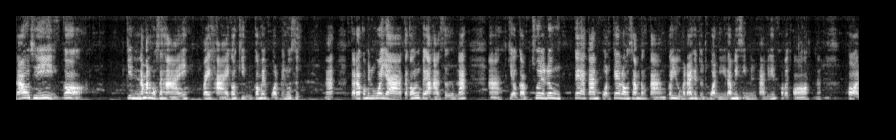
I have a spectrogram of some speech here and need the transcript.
แล้วทีนี้ก็กินน้ำมันหกสหาย ไปขายก็กินก็ไม่ปวดไม่รู้สึกนะ แต่เราก็ไม่รู้ว่ายา แต่ก็รู้เป็นอาหารเสริมนะ อ่า เกี่ยวกับช่วยในเรื่องแก้อาการปวดแก้รองช้ำต่างๆ ก็อยู่มาได้จนถึงทุกวันนี้ แล้วมีสิ่งหนึ่งค่ะพี่นิดเขาไปขอนะพร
